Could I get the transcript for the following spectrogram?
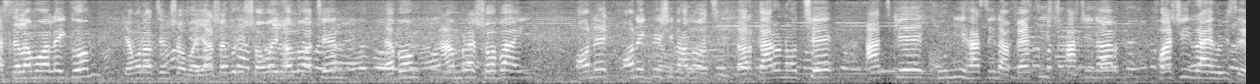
আসসালামু আলাইকুম। কেমন আছেন সবাই? আশা করি সবাই ভালো আছেন এবং আমরা সবাই অনেক অনেক বেশি ভালো আছি। তার কারণ হচ্ছে আজকে খুনি হাসিনা ফ্যাসিস্ট হাসিনার ফাঁসির রায় হয়েছে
